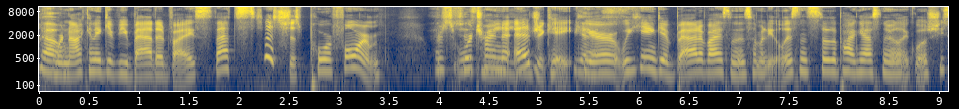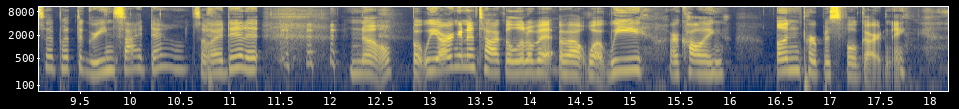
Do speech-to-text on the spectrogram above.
No. We're not going to give you bad advice. That's that's just poor form. We're, we're trying mean. to educate here. We can't give bad advice and then somebody listens to the podcast and they're like, well, she said put the green side down. So I did it. no, but we are going to talk a little bit about what we are calling unpurposeful gardening.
